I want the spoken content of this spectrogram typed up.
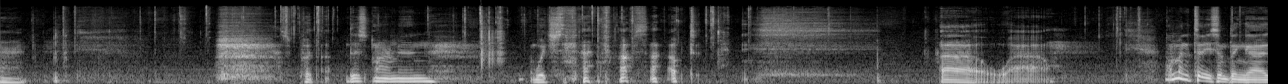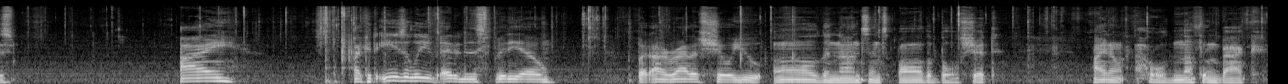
Alright Let's put this arm in, which that pops out. Oh, wow. I'm going to tell you something, guys. I I could easily have edited this video, but I'd rather show you all the nonsense, all the bullshit. I don't hold nothing back.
